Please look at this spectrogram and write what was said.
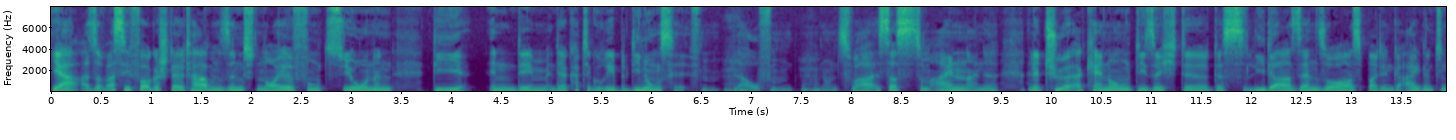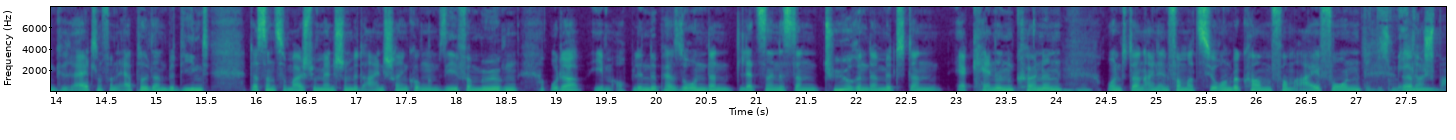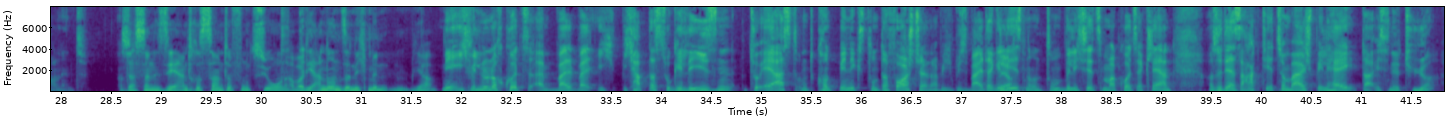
Ja, also was sie vorgestellt haben, sind neue Funktionen, die in, dem, in der Kategorie Bedienungshilfen mhm. laufen. Mhm. Und zwar ist das zum einen eine, eine Türerkennung, die sich de, des LIDAR-Sensors bei den geeigneten Geräten von Apple dann bedient, dass dann zum Beispiel Menschen mit Einschränkungen im Sehvermögen oder eben auch blinde Personen dann letzten Endes dann Türen damit dann erkennen können mhm. und dann eine Information bekommen vom iPhone. Finde ich mega ähm, spannend. Also, das ist eine sehr interessante Funktion, aber die anderen sind nicht min ja. Nee, ich will nur noch kurz, äh, weil, weil ich, ich habe das so gelesen zuerst und konnte mir nichts darunter vorstellen. Habe ich ein bisschen weitergelesen ja. und darum will ich es jetzt mal kurz erklären. Also der sagt dir zum Beispiel, hey, da ist eine Tür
